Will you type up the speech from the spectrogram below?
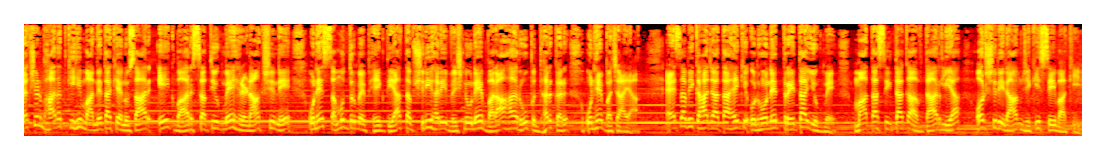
दक्षिण भारत की ही मान्यता के अनुसार एक बार सतयुग में हिरणाक्ष ने उन्हें समुद्र में फेंक दिया, तब श्री हरि विष्णु ने वराह रूप धरकर उन्हें बचाया। ऐसा भी कहा जाता है कि उन्होंने त्रेता युग में माता सीता का अवतार लिया और श्री राम जी की सेवा की।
